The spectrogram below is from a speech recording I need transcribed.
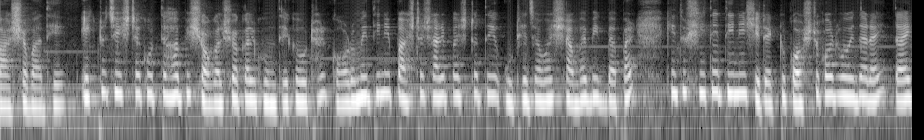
বাসা বাঁধে। একটু চেষ্টা করতে হবে সকাল সকাল ঘুম থেকে ওঠার গরমের দিনে পাঁচটা সাড়ে পাঁচটাতে উঠে যাওয়ার স্বাভাবিক ব্যাপার। কিন্তু শীতের দিনে সেটা একটু কষ্টকর হয়ে দাঁড়ায়। তাই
